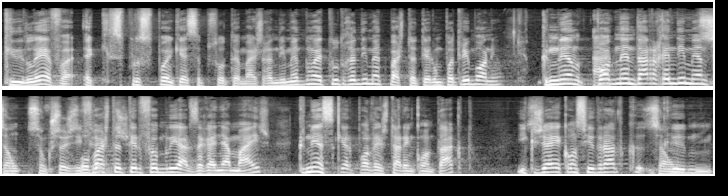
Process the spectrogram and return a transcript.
que leva a que se pressupõe que essa pessoa tem mais rendimento não é tudo rendimento, basta ter um património que nem, ah, pode nem dar rendimento. São, são questões diferentes. Ou basta ter familiares a ganhar mais que nem sequer podem estar em contacto e que já é considerado que, são... que,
